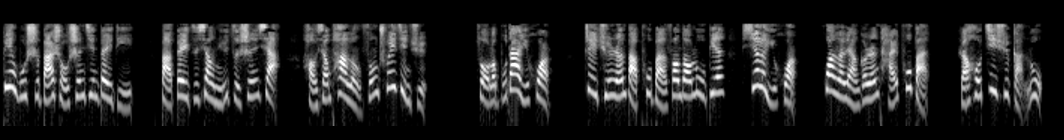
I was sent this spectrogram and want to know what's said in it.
并不时把手伸进被底，把被子向女子身下，好像怕冷风吹进去。走了不大一会儿，这群人把铺板放到路边歇了一会儿，换了两个人抬铺板，然后继续赶路。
